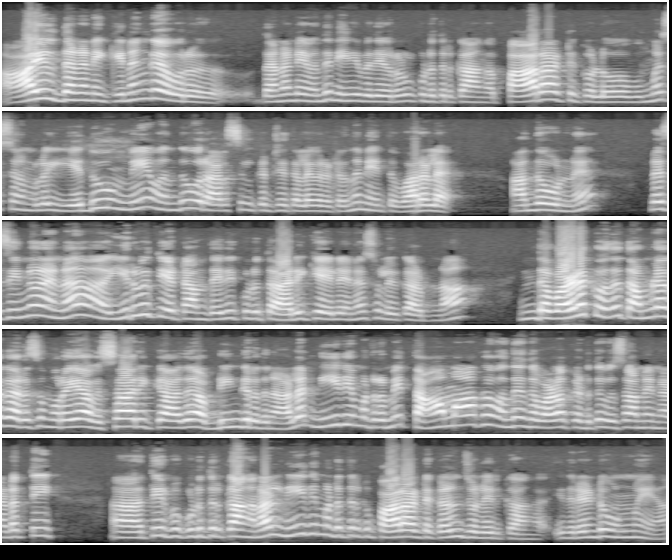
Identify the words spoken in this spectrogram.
ஆயுள் தண்டனைக்கு இணங்க ஒரு தண்டனை வந்து நீதிபதி அவர்கள் கொடுத்துருக்காங்க. பாராட்டுகளோ விமர்சனங்களோ எதுவுமே வந்து ஒரு அரசியல் கட்சி தலைவர்கிட்ட இருந்து நேற்று வரல. அந்த ஒன்று ப்ளஸ் இன்னொன்று என்ன இருபத்தி எட்டாம் தேதி கொடுத்த அறிக்கையில் என்ன சொல்லியிருக்காரு அப்படின்னா இந்த வழக்கு வந்து தமிழக அரசு முறையா விசாரிக்காது அப்படிங்கிறதுனால நீதிமன்றமே தாமாக வந்து இந்த வழக்கு எடுத்து விசாரணை நடத்தி தீர்ப்பு கொடுத்திருக்காங்கனால நீதிமன்றத்திற்கு பாராட்டுக்கள்னு சொல்லியிருக்காங்க. இது ரெண்டும் உண்மையா?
